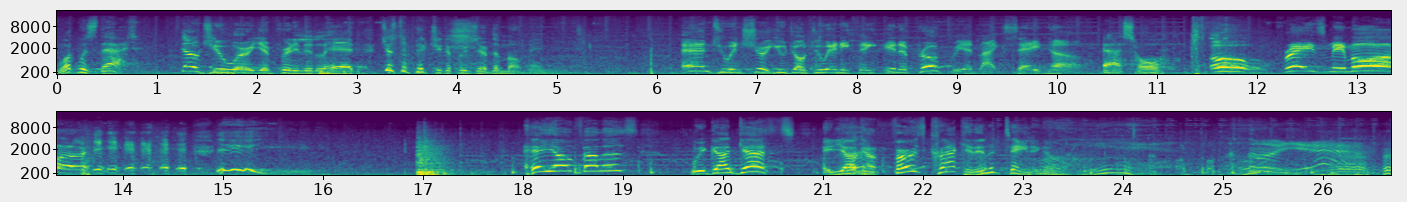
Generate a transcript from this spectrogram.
What was that? Don't you worry your pretty little head. Just a picture to preserve the moment. And to ensure you don't do anything inappropriate like say no. Asshole. Oh, praise me more! Hey, yo, fellas. We got guests, and y'all got first crack at entertaining them. Oh, yeah. Oh,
